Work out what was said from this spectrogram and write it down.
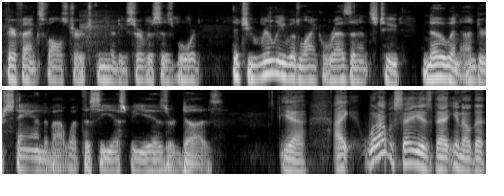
Fairfax Falls Church Community Services Board, that you really would like residents to know and understand about what the CSB is or does. Yeah. I what I would say is that, you know, the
